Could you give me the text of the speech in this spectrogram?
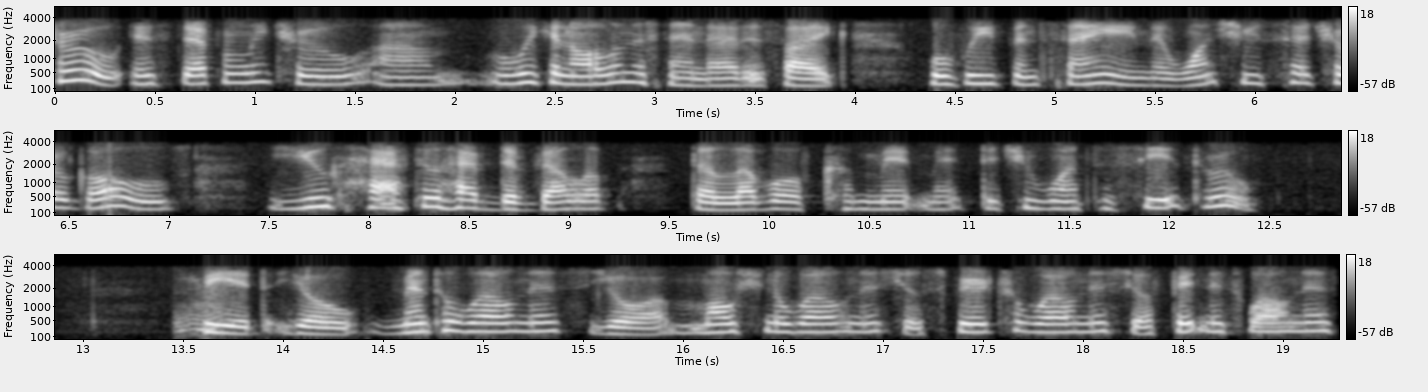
true. It's definitely true. Um, we can all understand that. It's like what we've been saying that once you set your goals, you have to have developed the level of commitment that you want to see it through. Mm-hmm. Be it your mental wellness, your emotional wellness, your spiritual wellness, your fitness wellness,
